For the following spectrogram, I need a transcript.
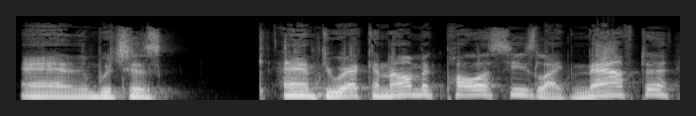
and which is and through economic policies like NAFTA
